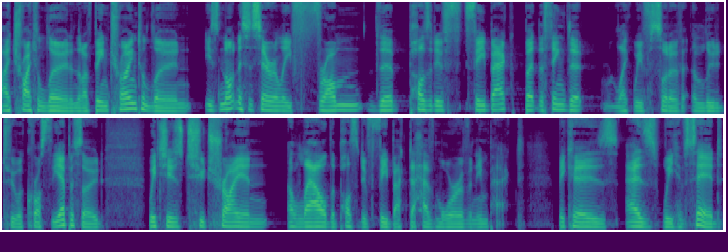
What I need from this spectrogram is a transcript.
I try to learn and that I've been trying to learn is not necessarily from the positive feedback, but the thing that like we've sort of alluded to across the episode, which is to try and allow the positive feedback to have more of an impact. Because as we have said,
